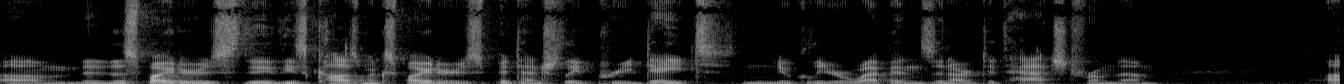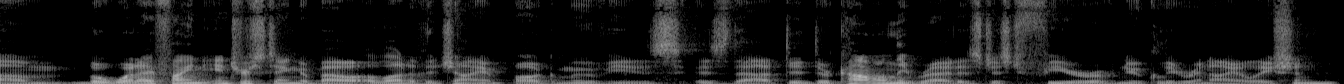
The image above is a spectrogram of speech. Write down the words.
Um, the, the, spiders, the, these cosmic spiders, potentially predate nuclear weapons and are detached from them. Um, but what I find interesting about a lot of the giant bug movies is that they're commonly read as just fear of nuclear annihilation.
